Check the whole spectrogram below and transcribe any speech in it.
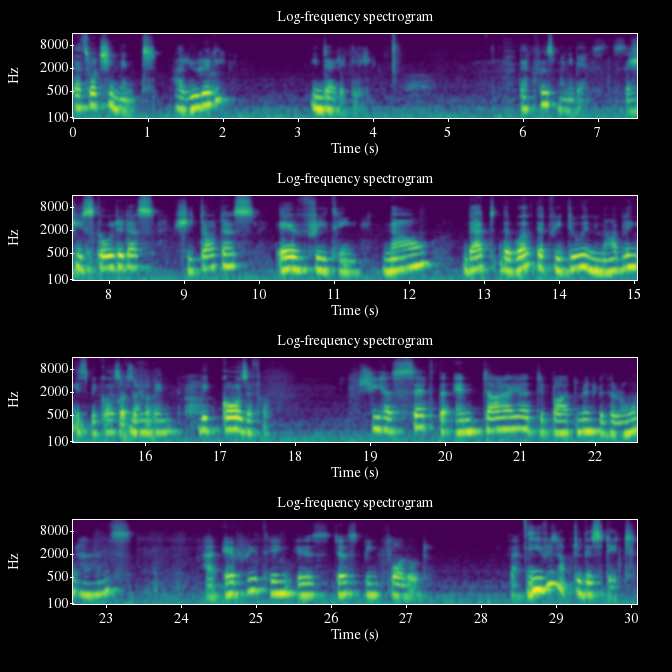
That's what she meant. Are you ready? Indirectly. That was Maniben. Same She scolded us, she taught us everything. Now that the work that we do in marbling is because, Because of of her. Maniben, because of her. She has set the entire department with her own hands, and everything is just being followed. That's even up to this date.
